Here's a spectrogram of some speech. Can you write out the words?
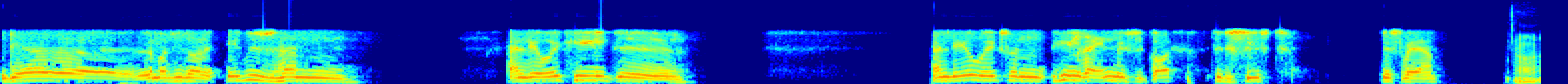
Det er, øh, lad mig sige sådan, Elvis, han, han lever ikke helt... Øh, han lever ikke sådan helt regelmæssigt godt til det sidste. Desværre. Nej.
